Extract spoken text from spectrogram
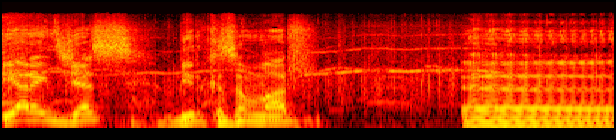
Bir ara gideceğiz. Bir kızım var. Ee,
